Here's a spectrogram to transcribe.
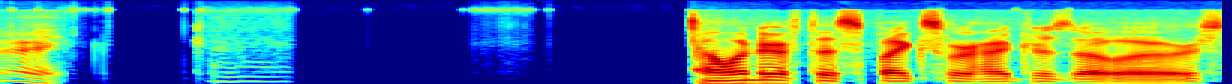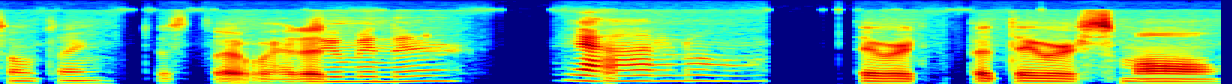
All right. I wonder if the spikes were hydrozoa or something, just that we had a, Zoom in there. Yeah, I don't know. they were, but they were small.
